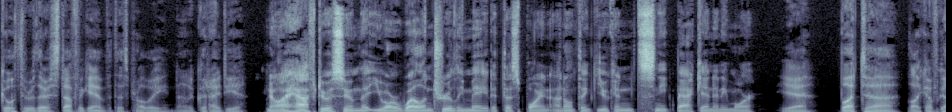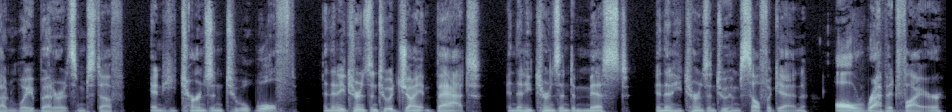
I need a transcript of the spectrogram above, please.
go through their stuff again, but that's probably not a good idea. No, I have to assume that you are well and truly made at this point. I don't think you can sneak back in anymore. Yeah. But uh like I've gotten way better at some stuff. And he turns into a wolf. And then he turns into a giant bat. And then he turns into mist. And then he turns into himself again. All rapid fire.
